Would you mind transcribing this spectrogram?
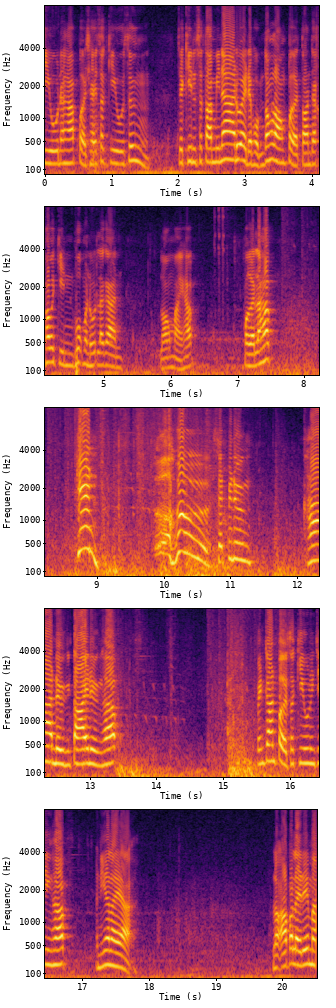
กิลนะครับ เปิดใช้สกิลซึ่ง จะกินสตามิน่าด้วยเดี๋ยวผมต้องลองเปิดตอนจะเข้าไปกินพวกมนุษย์แล้วกัน ลองใหม่ครับ เปิดแล้วครับ กินเออฮือเสร็จไปหนึ่งฆ่าหนึ่งตายหนึ่งครับ เป็นการเปิดสกิลจริง ๆ ครับ อันนี้อะไรอะ่ะ เราอัพอะไรได้ไหม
